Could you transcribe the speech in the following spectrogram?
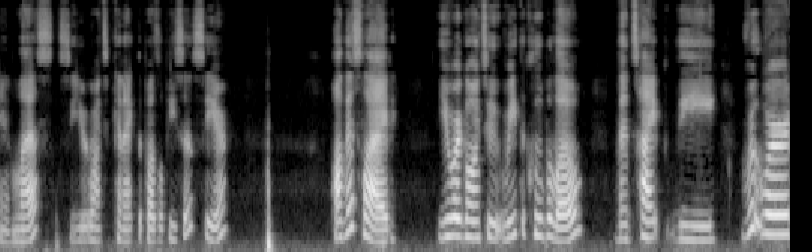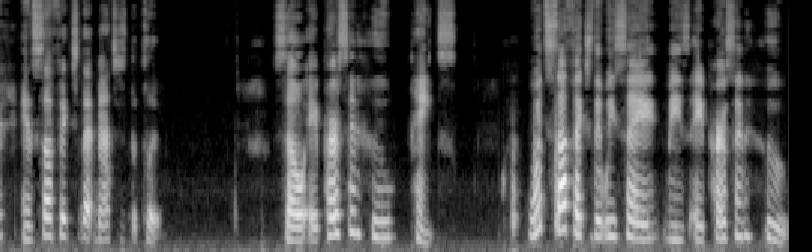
and less. So you're going to connect the puzzle pieces here. On this slide, you are going to read the clue below then type the root word and suffix that matches the clue. So, a person who paints. Which suffix did we say means a person who?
